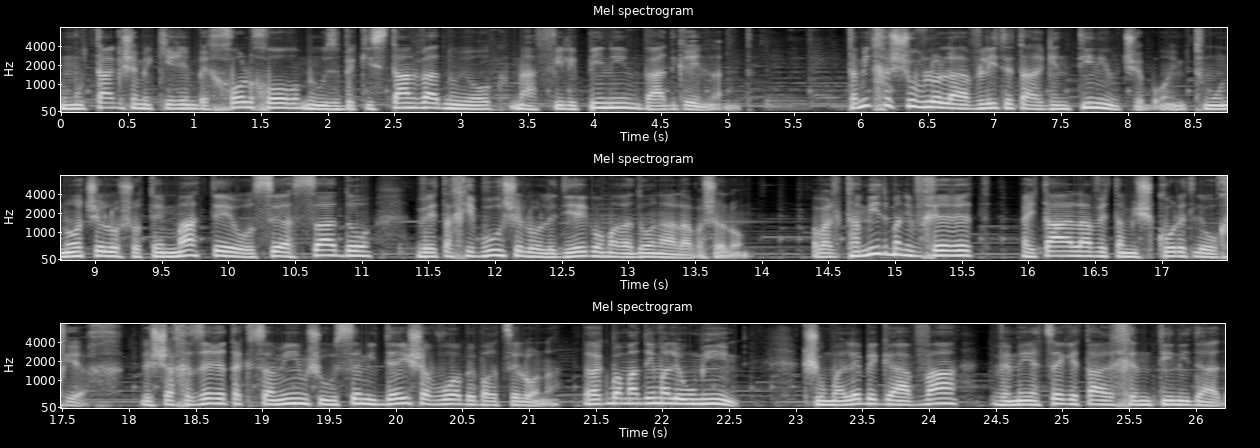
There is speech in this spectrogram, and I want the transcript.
הוא מותג שמכירים בכל חור, מאוזבקיסטן ועד ניו יורק, מהפיליפינים ועד גרינלנד. תמיד חשוב לו להבליט את הארגנטיניות שבו, עם תמונות שלו שותה מאטה או עושה אסאדו, ואת החיבור שלו לדייגו מרדונה עליו השלום. אבל תמיד בנבחרת הייתה עליו את המשקולת להוכיח, לשחזר את הקסמים שהוא עושה מדי שבוע בברצלונה, רק במדים הלאומיים, כשהוא מלא בגאווה ומייצג את הארגנטינידד,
